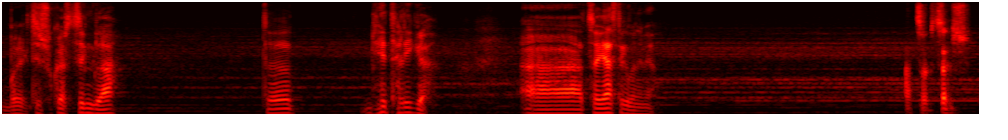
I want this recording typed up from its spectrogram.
Bo jak ty szukasz cyngla, to nie ta liga. A co ja z tego będę miał? A co chcesz?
